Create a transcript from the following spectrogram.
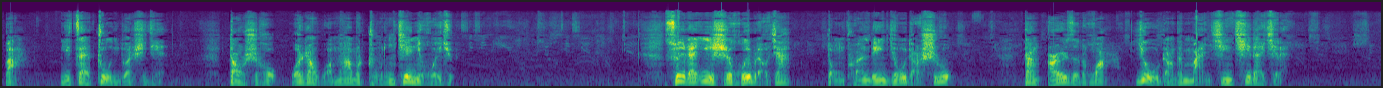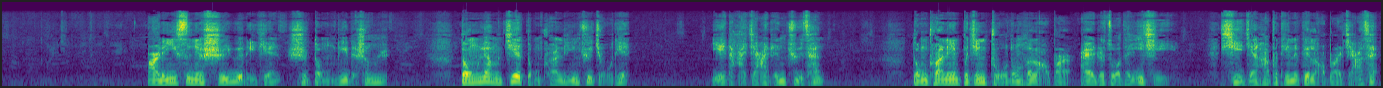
爸，你再住一段时间，到时候我让我妈妈主动接你回去。”虽然一时回不了家，董传林有点失落，但儿子的话又让他满心期待起来。二零一四年十月的一天是董丽的生日，董亮接董传林去酒店，一大家人聚餐。董传林不仅主动和老伴儿挨着坐在一起，席间还不停的给老伴夹菜，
